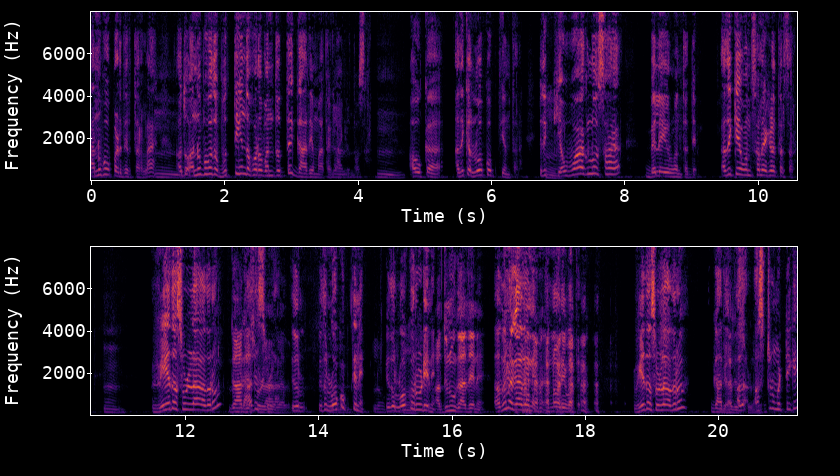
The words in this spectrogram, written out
ಅನುಭವ ಪಡೆದಿರ್ತಾರಲ್ಲ ಅದು ಅನುಭವದ ಬುತ್ತಿಯಿಂದ ಹೊರ ಬಂದದ್ದೇ ಗಾದೆ ಮಾತುಗಳಾಗಿರ್ತಾವ ಸರ್. ಅವಕ್ಕ ಅದಕ್ಕೆ ಲೋಕೋಕ್ತಿ ಅಂತಾರೆ. ಇದಕ್ಕೆ ಯಾವಾಗ್ಲೂ ಸಹ ಬೆಲೆ ಇರುವಂತದ್ದೇ. ಅದಕ್ಕೆ ಒಂದ್ಸಲ ಹೇಳ್ತಾರೆ ಸರ್. ವೇದ ಸುಳ್ಳಾದರೂ ಗಾದೆ ಗಾದೆ ಸುಳ್ಳ ಇದು ಲೋಕೋಕ್ತಿನೇ. ಇದು ಲೋಕ ರೂಢಿನೇ ಅದನ್ನು ಗಾದೆನೆ. ಅದನ್ನು ಗಾದೆನೆ. ನೋಡಿ ಮತ್ತೆ. ವೇದ ಸುಳ್ಳಾದರೂ ಗಾದೆ. ಅಷ್ಟರ ಮಟ್ಟಿಗೆ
